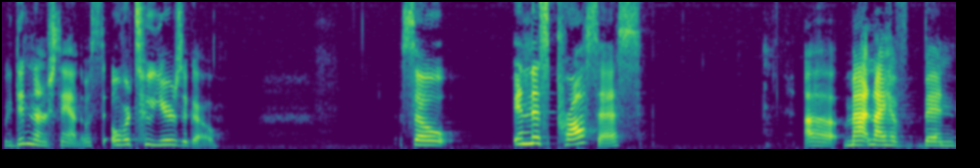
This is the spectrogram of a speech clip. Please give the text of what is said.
We didn't understand. It was over two years ago. So, in this process, uh, Matt and I have been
